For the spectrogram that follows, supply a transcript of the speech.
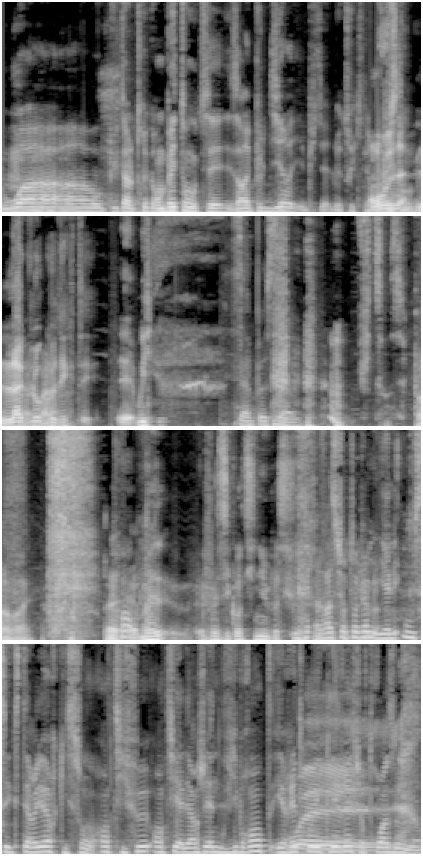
Waouh, putain, le truc en béton, tu sais, ils auraient pu le dire, et puis le truc il est en vous béton. l'aglo Voilà. connecté. Eh oui. C'est un peu ça. ouais. Putain, c'est pas vrai. Euh, vas- Vas-y, continue parce que. Rassure-toi quand même, il y a les housses extérieures qui sont anti-feu, anti-allergènes, vibrantes et rétroéclairées Ouais. sur trois zones.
